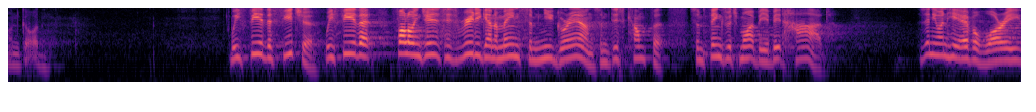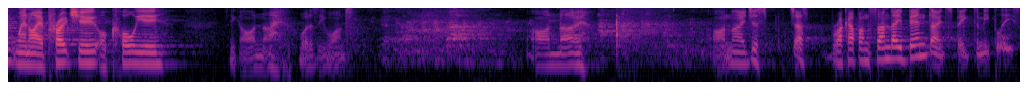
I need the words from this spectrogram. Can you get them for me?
on God. We fear the future. We fear that following Jesus is really going to mean some new ground, some discomfort, some things which might be a bit hard. Does anyone here ever worry when I approach you or call you? Think, oh no, what does he want? oh no. Oh no, just, just rock up on Sunday, Ben. Don't speak to me, please.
